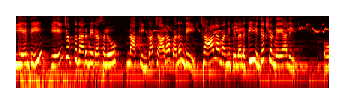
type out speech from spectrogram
ఏంటి? ఏం చెప్తున్నారు మీరు అసలు నాకు ఇంకా చాలా పనుంది. చాలా మంది పిల్లలకి ఇంజెక్షన్ వేయాలి. ఓ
